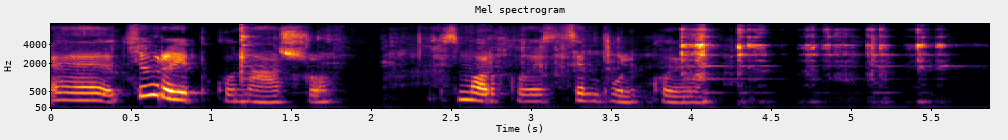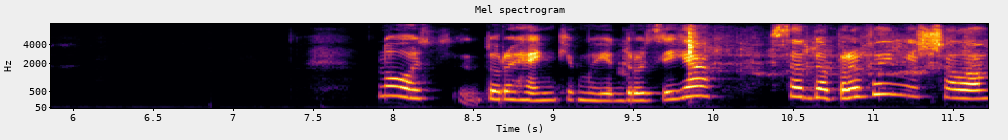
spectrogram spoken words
е, цю рибку нашу з моркою, з цибулькою. Ну, ось, дорогенькі мої друзі, я все добре вимішала,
